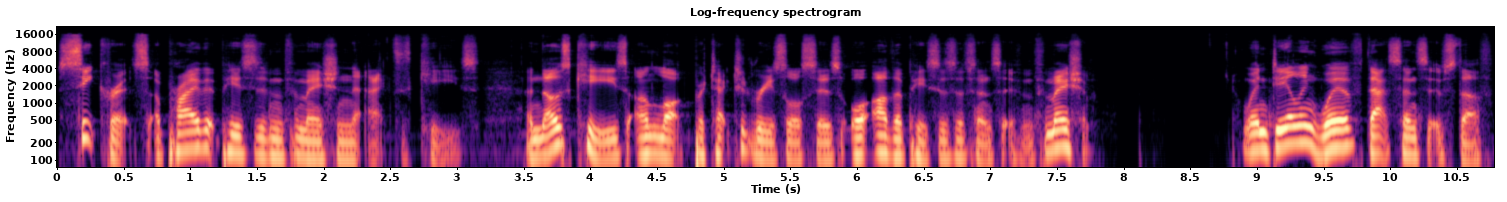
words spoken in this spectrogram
secrets are private pieces of information that act as keys, and those keys unlock protected resources or other pieces of sensitive information. When dealing with that sensitive stuff,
